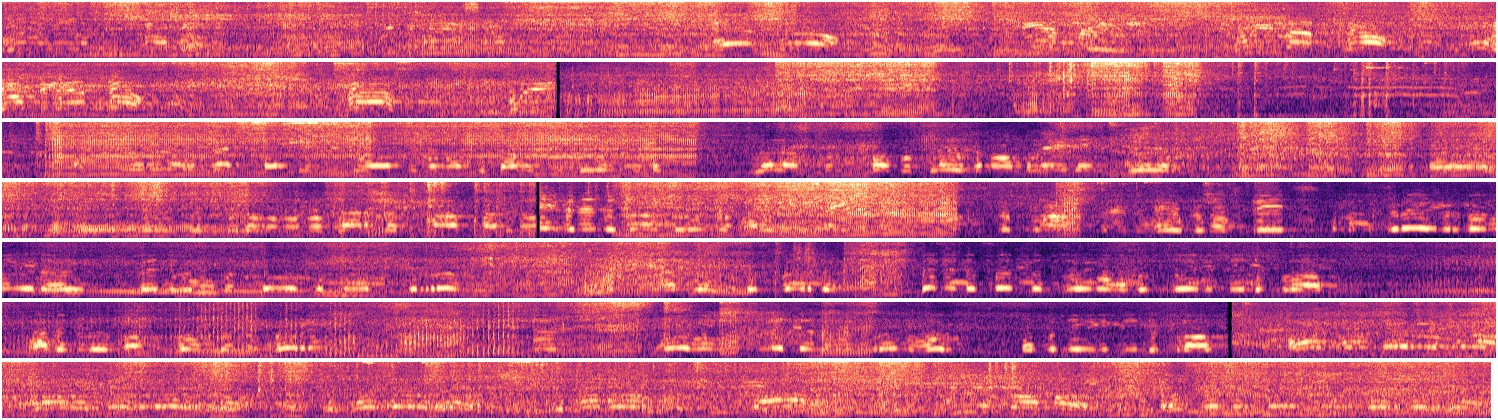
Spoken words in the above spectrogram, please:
die eerste reeks natuurlijk even naar de Federer. And we are following the number 27 place for the Swedish driver, the number 27 person. And now, nearly three laps out from the end of fast three. van de situatie van onze Belgische deelnemer. Willemsen staat gebleven aan de leiding voor de gaan, maar we even in de vijfde ronde de plaats en houden nog steeds. Schrijver van we op de twaalfde plaats terug. En we zullen verder. Binnen de puntenzone op de zeventiende plaats hebben we van Zonden Horry. En Johan Smit en Hans Ronhorst op de negentiende plaats. Op de derde plaats waren Oh,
